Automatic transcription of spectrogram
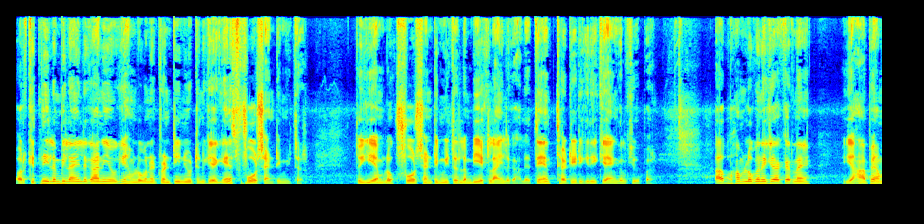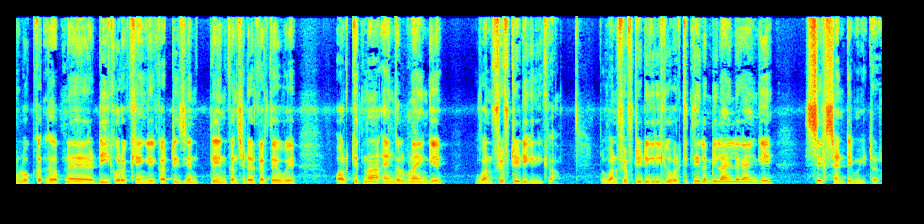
और कितनी लंबी लाइन लगानी होगी हम लोगों ने ट्वेंटी न्यूटन के अगेंस्ट फोर सेंटीमीटर तो ये हम लोग फोर सेंटीमीटर लंबी एक लाइन लगा लेते हैं थर्टी डिग्री के एंगल के ऊपर। अब हम लोगों ने क्या करना है? यहाँ पे हम लोग अपने डी को रखेंगे कार्टिजियन प्लेन कंसिडर करते हुए और कितना एंगल बनाएँगे? 150 डिग्री का। तो 150 डिग्री के ऊपर कितनी लंबी लाइन लगाएँगे? सिक्स सेंटीमीटर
